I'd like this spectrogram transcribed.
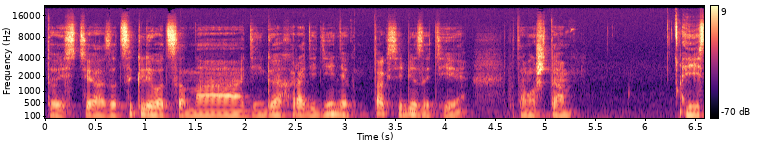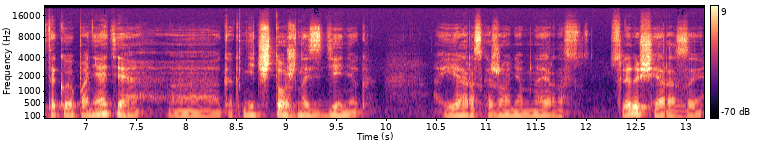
То есть э, зацикливаться на деньгах ради денег ну, так себе затея, потому что есть такое понятие, э, как ничтожность денег. Я расскажу о нем, наверное, в следующие разы,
